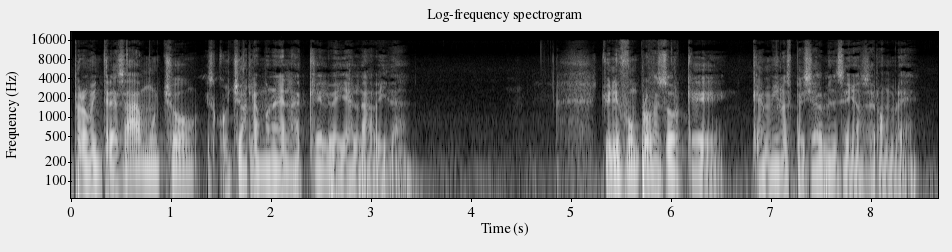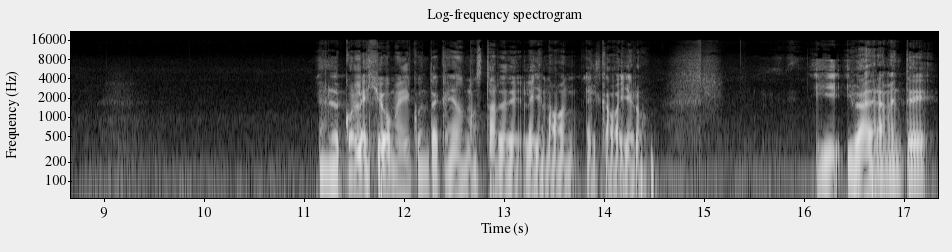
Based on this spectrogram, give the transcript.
Pero me interesaba mucho escuchar la manera en la que él veía la vida. Johnny fue un profesor que, que a mí en lo especial me enseñó a ser hombre. En el colegio me di cuenta que años más tarde le llamaban el caballero. Y, verdaderamente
